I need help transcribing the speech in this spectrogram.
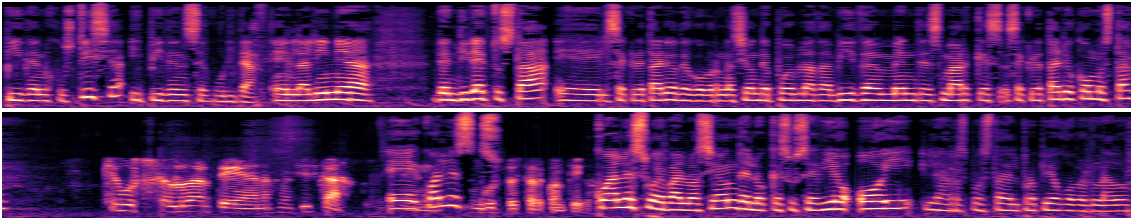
piden justicia y piden seguridad. En la línea de en directo está eh, el secretario de Gobernación de Puebla, David Méndez Márquez. Secretario, ¿cómo está? Qué gusto saludarte, Ana Francisca. Eh, ¿cuál es, Un gusto estar contigo. ¿Cuál es su evaluación de lo que sucedió hoy, la respuesta del propio gobernador?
